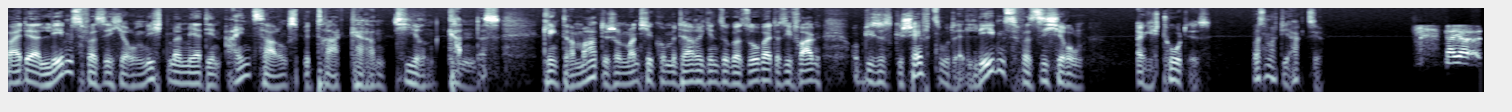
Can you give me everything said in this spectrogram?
bei der Lebensversicherung nicht mal mehr den Einzahlungsbetrag garantieren kann. Das klingt dramatisch und manche Kommentare gehen sogar so weit, dass sie fragen, ob dieses Geschäftsmodell Lebensversicherung eigentlich tot ist. Was macht die Aktie? Naja,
